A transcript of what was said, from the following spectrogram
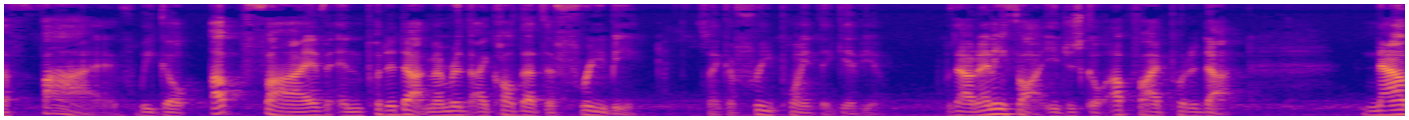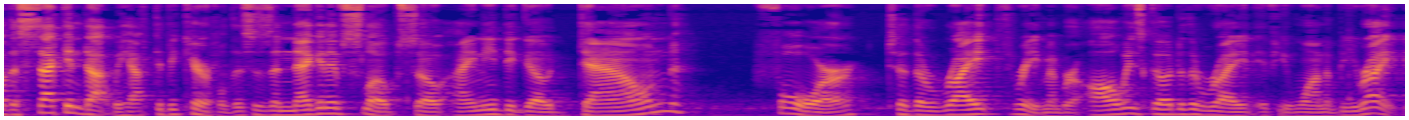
The 5. We go up 5 and put a dot. Remember, I called that the freebie. It's like a free point they give you. Without any thought, you just go up 5, put a dot. Now the second dot, we have to be careful. This is a negative slope, so I need to go down 4 to the right 3. Remember, always go to the right if you want to be right.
